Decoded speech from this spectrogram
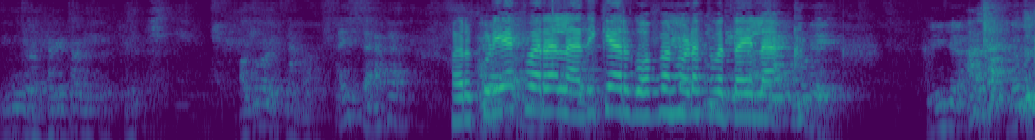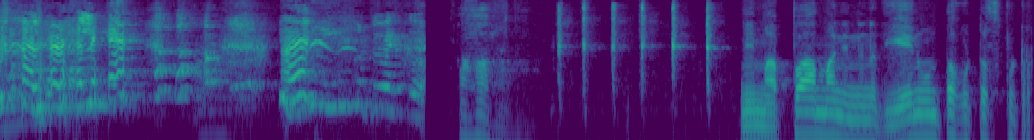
ಹಿಂಗೆ ಅವ್ರು ಕುಡಿಯಕ್ ಬರಲ್ಲ ಅದಕ್ಕೆ ಅವ್ರಿಗೆ ಓಪನ್ ಮಾಡಕ್ ಬರ್ತಾ ಇಲ್ಲ. ನಿಮ್ಮ ಅಪ್ಪ ಅಮ್ಮ ನಿನ್ನದು ಏನು ಅಂತ ಹುಟ್ಟಿಸ್ಬಿಟ್ರು.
